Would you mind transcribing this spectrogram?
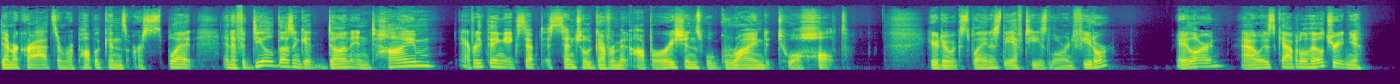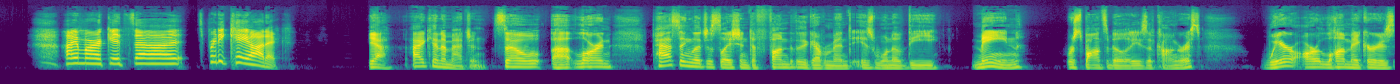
Democrats and Republicans are split, and if a deal doesn't get done in time, everything except essential government operations will grind to a halt. Here to explain is the FT's Lauren Fedor. Hey, Lauren, how is Capitol Hill treating you? Hi, Marc. It's uh, it's pretty chaotic. Yeah, I can imagine. So, uh, Lauren, passing legislation to fund the government is one of the main responsibilities of Congress. Where are lawmakers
